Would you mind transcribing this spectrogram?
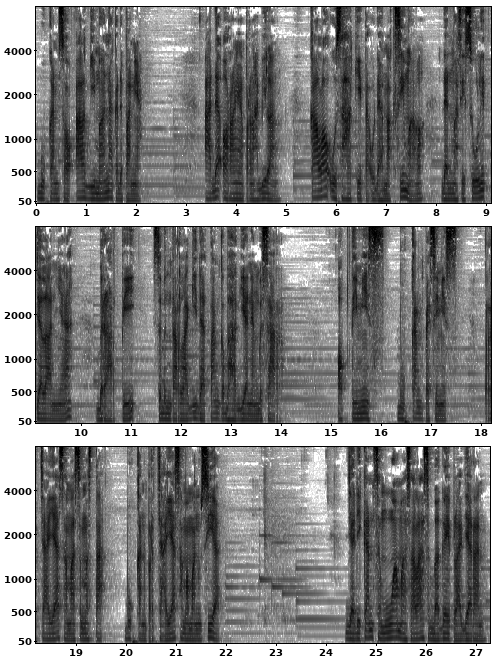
bukan soal gimana ke depannya. Ada orang yang pernah bilang, kalau usaha kita udah maksimal dan masih sulit jalannya, berarti sebentar lagi datang kebahagiaan yang besar. Optimis, bukan pesimis. Percaya sama semesta, bukan percaya sama manusia. Jadikan semua masalah sebagai pelajaran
